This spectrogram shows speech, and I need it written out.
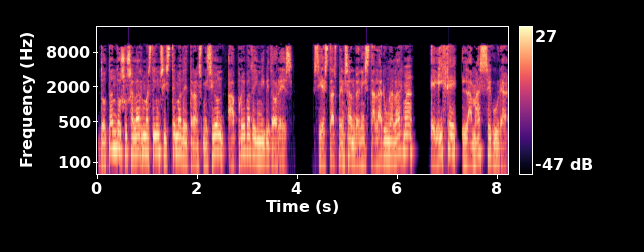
dotando sus alarmas de un sistema de transmisión a prueba de inhibidores. Si estás pensando en instalar una alarma, elige la más segura.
